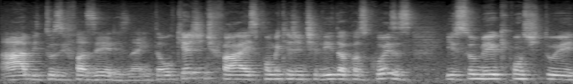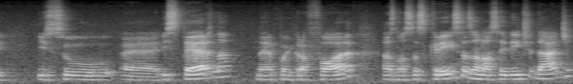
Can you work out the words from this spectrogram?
hábitos e fazeres, né? Então, o que a gente faz, como é que a gente lida com as coisas, isso meio que constitui isso é, externa, né? Põe para fora as nossas crenças, a nossa identidade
